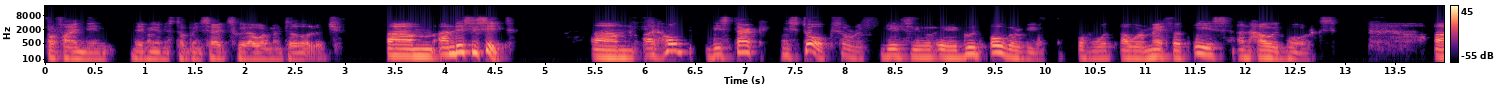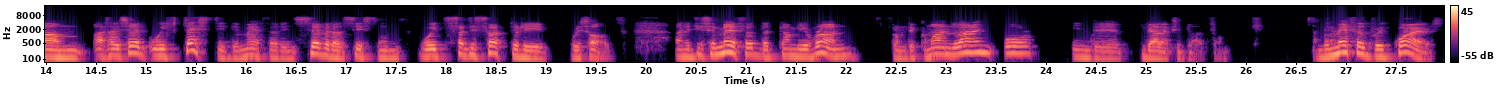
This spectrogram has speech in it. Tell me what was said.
for finding the muon stopping sites with our methodology. Um, and this is it. Um, I hope this talk, this talk, sorry, gives you a good overview of what our method is and how it works. Um, as I said, we've tested the method in several systems with satisfactory results. And it is a method that can be run from the command line or in the Galaxy platform. The method requires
